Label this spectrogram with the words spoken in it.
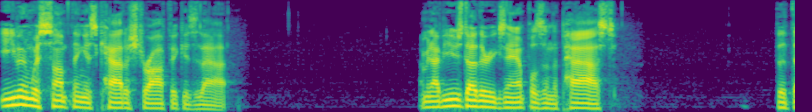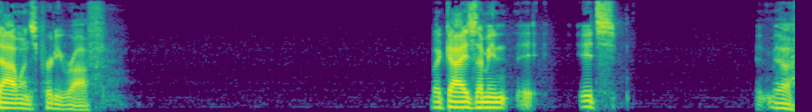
even with something as catastrophic as that. I mean, I've used other examples in the past that that one's pretty rough. But guys, I mean, it, it's. ugh.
